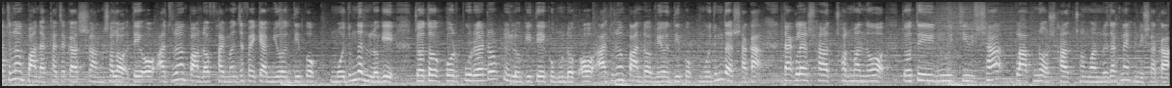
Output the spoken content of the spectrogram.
আচরণ পান্ডা খাজাকা শ্রাংসল তে ও আচরণ পান্ডা ফাইমান জাফাই ক্যামিও দীপক মজুমদার লগি। যত কর্পোরেটর নি লগি তে কুমুন্ডক ও আচরণ পান্ডা মেয় দীপক মজুমদার শাখা। তাকলা সারাত সম্মান ও যত নুই চিকিৎসা ক্লাব ন সারাত সম্মান রেজাক নাই হিনি শাখা।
